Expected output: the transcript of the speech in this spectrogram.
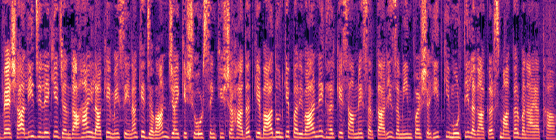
वैशाली ज़िले के जंदाहा इलाके में सेना के जवान जय किशोर सिंह की शहादत के बाद उनके परिवार ने घर के सामने सरकारी ज़मीन पर शहीद की मूर्ति लगाकर स्माकर बनाया था।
